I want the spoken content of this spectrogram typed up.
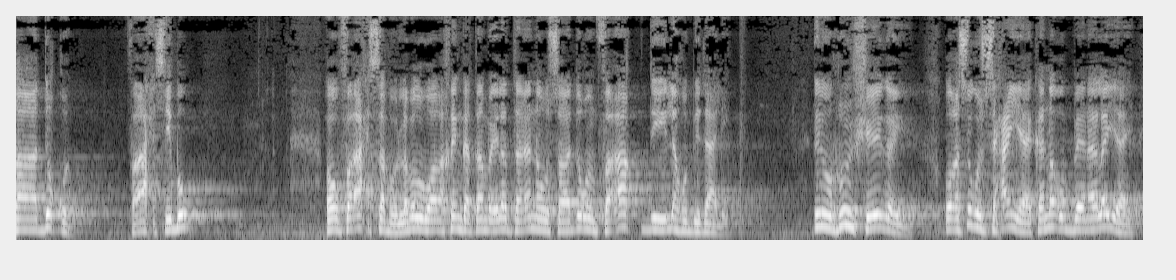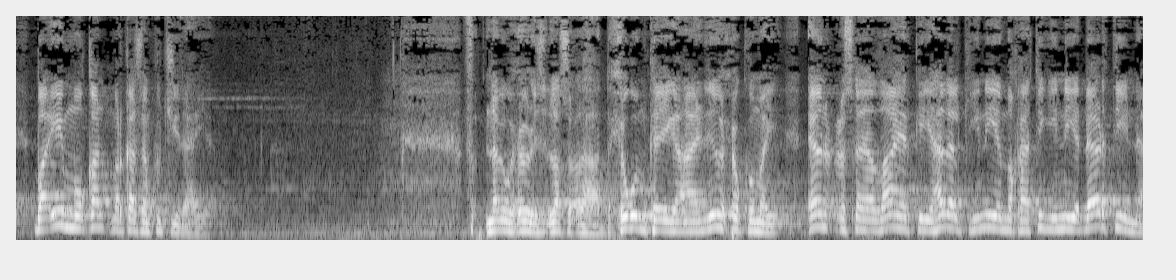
saadiqun faaxsibu ow faaxsabu labadu waad akhrin kartaan bay ila tahay annahu saadiqun faaqdii lahu bidalik inuu run sheegayo oo asagu saxan yahay kana u beenaala yahay baa ii muuqan markaasaan ku jiidahaya. Nabigu wuxuu la socda hadda. Xukumkayga aan idin xukumay een cuskada daahirka iyo hadalkiinna iyo makhaatigiinna iyo dhaartiinna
